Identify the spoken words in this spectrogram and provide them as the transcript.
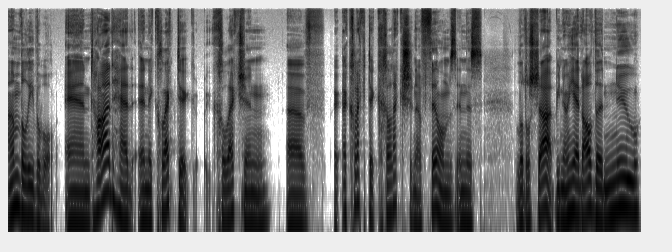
Unbelievable. And Todd had an eclectic collection of eclectic collection of films in this little shop. You know, he had all the new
